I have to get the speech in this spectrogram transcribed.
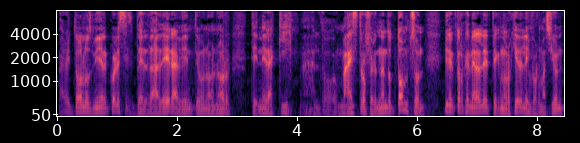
Para todos los miércoles es verdaderamente un honor tener aquí al maestro Fernando Thompson, director general de Tecnología de la Información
